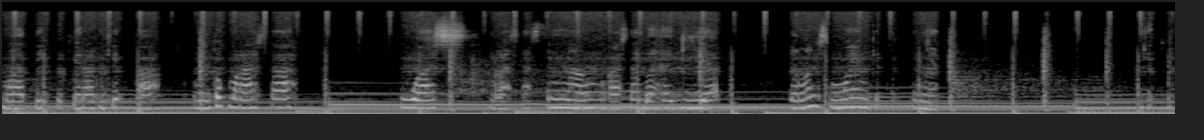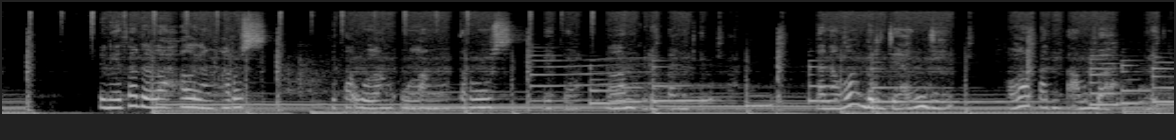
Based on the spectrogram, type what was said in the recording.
melatih pikiran kita untuk merasa puas merasa senang merasa bahagia dengan semua yang kita punya. Gitu. Dan itu adalah hal yang harus kita ulang-ulang terus gitu dalam kehidupan kita. Dan Allah berjanji Allah akan tambah gitu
